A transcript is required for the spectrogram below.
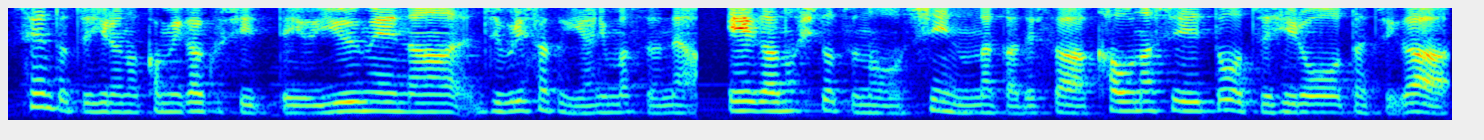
千と千尋の神隠しっていう有名なジブリ作品ありますよね。映画の一つのシーンの中でさ、顔なしと千尋たちが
